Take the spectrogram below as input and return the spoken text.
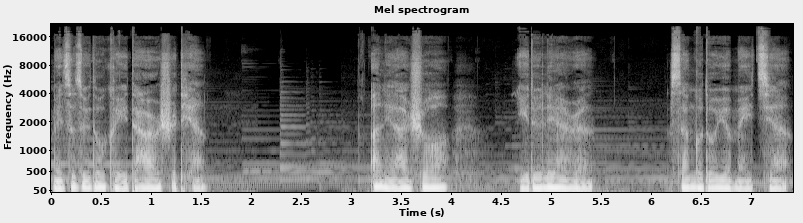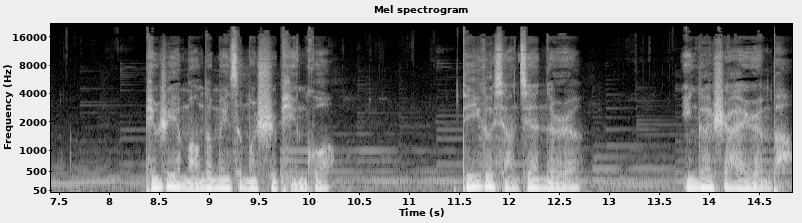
每次最多可以待二十天。按理来说，一对恋人三个多月没见，平时也忙得没怎么视频过。第一个想见的人，应该是爱人吧？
